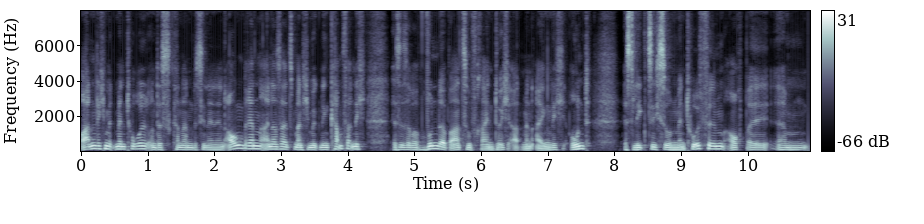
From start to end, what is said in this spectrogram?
ordentlich mit Menthol und das kann dann ein bisschen in den Augen brennen einerseits. Manche mögen den Kampfer nicht. Es ist aber wunderbar zum freien Durchatmen eigentlich. Und es legt sich so ein Mentholfilm auch bei ähm,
